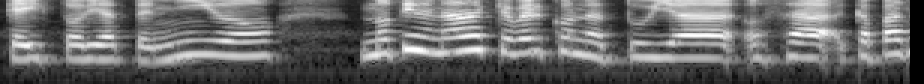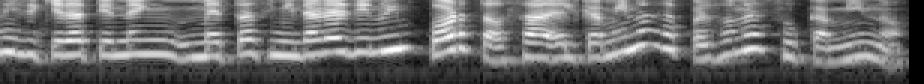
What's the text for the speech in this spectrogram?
qué historia ha tenido, no tiene nada que ver con la tuya, o sea, capaz ni siquiera tienen metas similares y no importa, o sea, el camino de esa persona es su camino.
